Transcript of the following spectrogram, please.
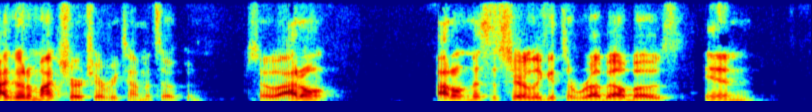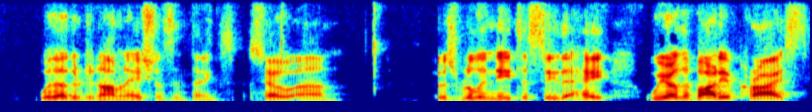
I go to my church every time it's open, so I don't, I don't necessarily get to rub elbows in with other denominations and things. So, um, it was really neat to see that hey we are the body of christ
